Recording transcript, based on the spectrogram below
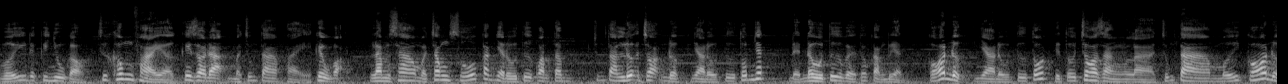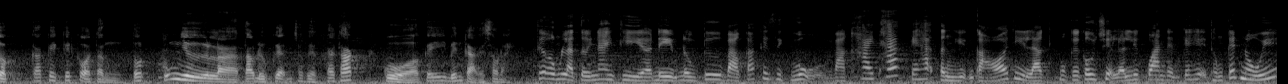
với cái nhu cầu, chứ không phải ở cái giai đoạn mà chúng ta phải kêu gọi làm sao mà trong số các nhà đầu tư quan tâm, chúng ta lựa chọn được nhà đầu tư tốt nhất để đầu tư về theo cảng biển? Có được nhà đầu tư tốt thì tôi cho rằng là chúng ta mới có được các cái kết quả tầng tốt, cũng như là tạo điều kiện cho việc khai thác của cái bến cảng sau này. Thưa ông là tới nay thì ờ, để đầu tư vào các cái dịch vụ và khai thác cái hạ tầng hiện có thì là một cái câu chuyện là liên quan đến cái hệ thống kết nối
